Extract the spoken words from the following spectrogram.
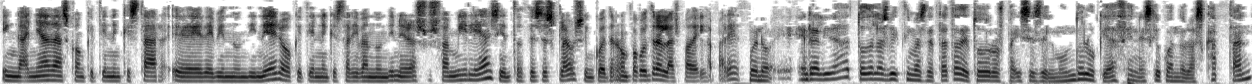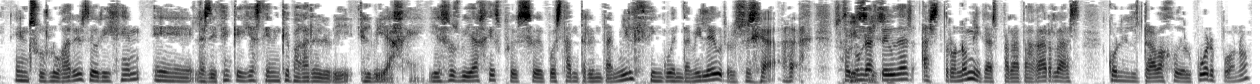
engañadas con que tienen que estar eh, debiendo un dinero, que tienen que estar llevando un dinero a sus familias y entonces, es claro, se encuentran un poco entre la espada y la pared. Bueno, en realidad todas las víctimas de trata de todos los países del mundo lo que hacen es que cuando las captan en sus lugares de origen eh, les dicen que ellas tienen que pagar el, vi el viaje. Y esos viajes pues eh, cuestan 30.000, 50.000 euros. O sea, son sí, unas sí, deudas sí. astronómicas para pagarlas con el trabajo del cuerpo, ¿no?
